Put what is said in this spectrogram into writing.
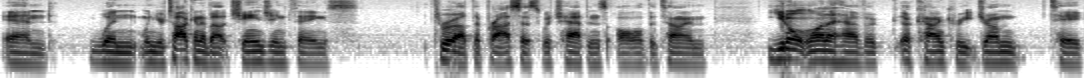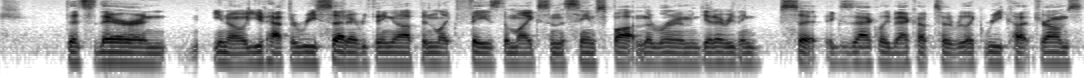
And when when you're talking about changing things throughout the process, which happens all the time, you don't want to have a, a concrete drum take that's there and you know you'd have to reset everything up and like phase the mics in the same spot in the room and get everything set exactly back up to like recut drums.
